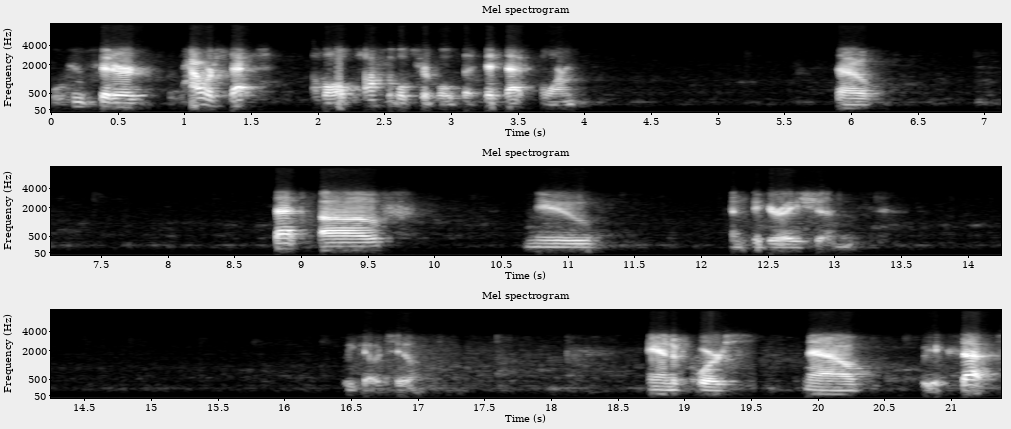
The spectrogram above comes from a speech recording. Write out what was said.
We'll consider the power set of all possible triples that fit that form. So set of new configurations we go to. And of course, now we accept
